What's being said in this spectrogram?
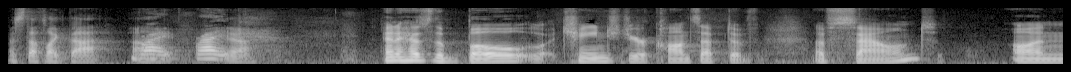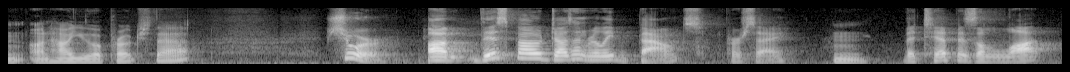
and stuff like that. Um, Right, right. Yeah. And has the bow changed your concept of of sound on on how you approach that? Sure. Um, this bow doesn't really bounce per se. The tip is a lot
